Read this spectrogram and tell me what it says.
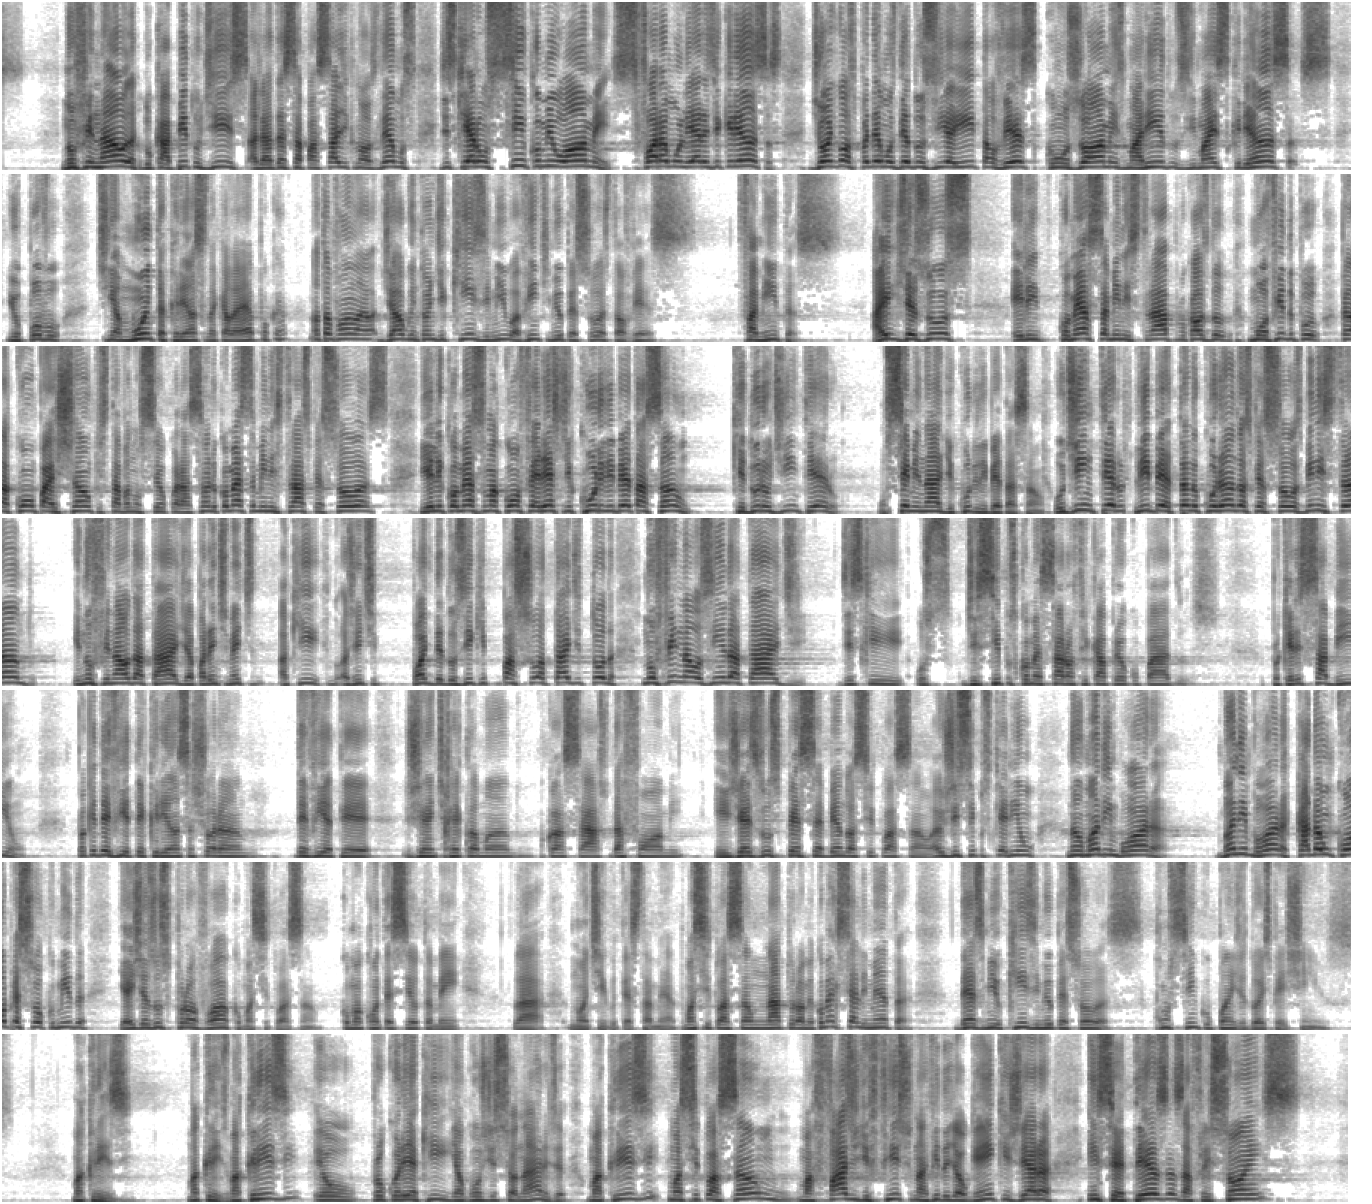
No final do capítulo diz, aliás, dessa passagem que nós lemos, diz que eram cinco mil homens, fora mulheres e crianças. De onde nós podemos deduzir aí, talvez, com os homens, maridos e mais crianças, e o povo tinha muita criança naquela época. Nós estamos falando de algo em torno de 15 mil a 20 mil pessoas, talvez, famintas. Aí Jesus, ele começa a ministrar por causa do, movido por, pela compaixão que estava no seu coração, ele começa a ministrar as pessoas, e ele começa uma conferência de cura e libertação, que dura o dia inteiro um seminário de cura e libertação. O dia inteiro libertando, curando as pessoas, ministrando. E no final da tarde, aparentemente, aqui a gente pode deduzir que passou a tarde toda. No finalzinho da tarde, diz que os discípulos começaram a ficar preocupados, porque eles sabiam, porque devia ter criança chorando, devia ter gente reclamando, do cansaço, da fome. E Jesus percebendo a situação, aí os discípulos queriam, não, manda embora, Manda embora, cada um compre a sua comida. E aí Jesus provoca uma situação, como aconteceu também lá no Antigo Testamento. Uma situação naturalmente. Como é que se alimenta 10 mil, 15 mil pessoas com cinco pães e dois peixinhos? Uma crise. Uma crise. Uma crise, eu procurei aqui em alguns dicionários, uma crise, uma situação, uma fase difícil na vida de alguém que gera incertezas, aflições,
